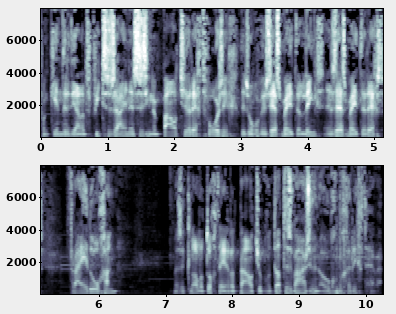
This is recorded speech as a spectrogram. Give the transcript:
van kinderen die aan het fietsen zijn en ze zien een paaltje recht voor zich. Dit is ongeveer 6 meter links en 6 meter rechts. Vrije doorgang. Maar ze knallen toch tegen dat paaltje op, want dat is waar ze hun oog op gericht hebben.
